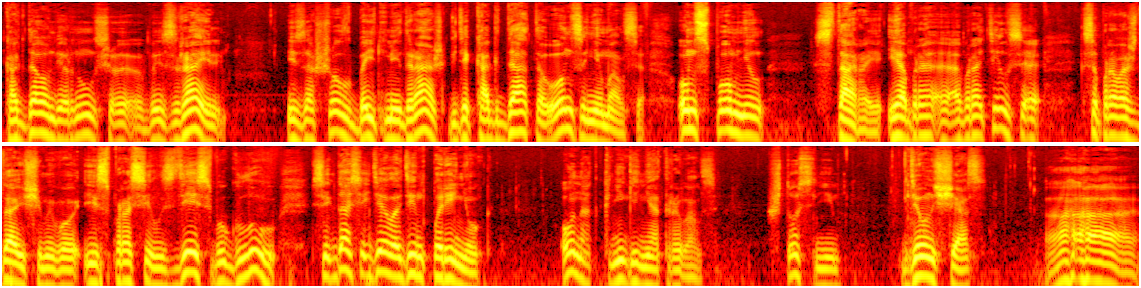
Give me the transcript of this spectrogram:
когда он вернулся в Израиль, и зашел в Бейт-Мидраж, где когда-то он занимался, он вспомнил старое и обра- обратился к сопровождающим его и спросил, здесь в углу всегда сидел один паренек. Он от книги не отрывался. Что с ним? Где он сейчас? А,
